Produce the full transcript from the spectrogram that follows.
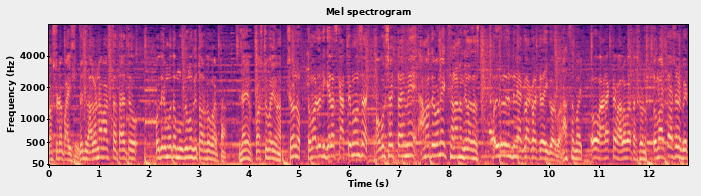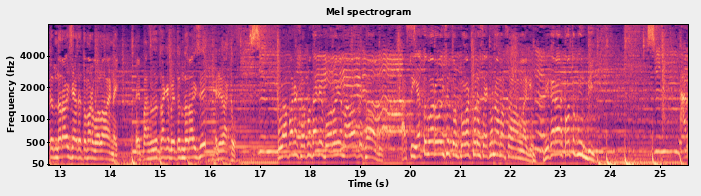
কষ্টটা পাইছো। যদি ভালো না বাসতা তাহলে তো ওদের মতো মুখে মুখে তর্ক করতা যাই হোক কষ্ট পাইও না। শোনো তোমার যদি গ্লাস কাটতে মন চায় অবশ্যই টাইমে আমাদের অনেক ফেলানো গ্লাস আছে। ওইগুলো তুমি এক লাখ লাখ ট্রাই করবা। আচ্ছা ভাই। ও আর একটা ভালো কথা শোনো তোমার তো আসলে বেতন ধরা হয়েছে হাতে তোমার বলা হয় নাই। এই পাঁচ হাজার টাকা বেতন ধরা হয়েছে এটা রাখো। পোলাপানের স্বপ্ন থাকে বড় হয়ে মা বাপকে খাওয়াবি। আর তুই এত বড় হয়েছে তোর পকেট খরচ এখনও আমার চালান লাগে। বেকার আর কত করবি? আর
